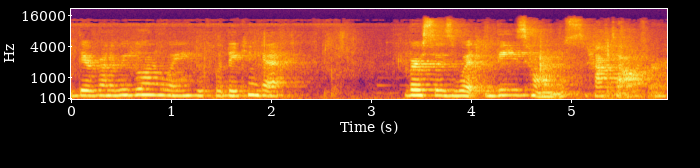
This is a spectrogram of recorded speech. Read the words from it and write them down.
they're going to be blown away with what they can get versus what these homes have to offer.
